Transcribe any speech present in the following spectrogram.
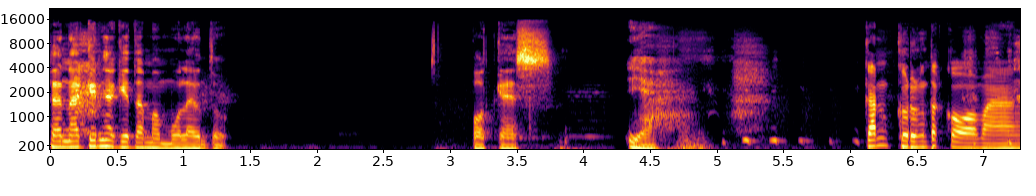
Dan akhirnya kita memulai untuk podcast. Iya. kan kurang teko, Mang.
